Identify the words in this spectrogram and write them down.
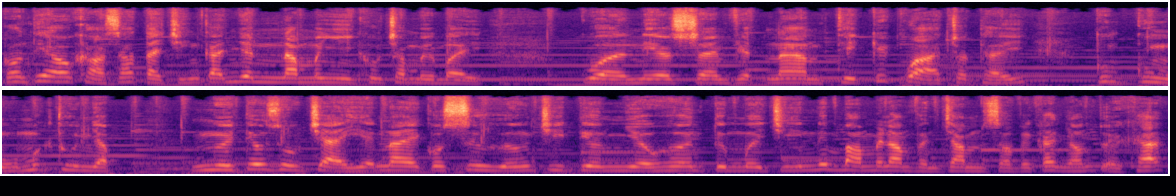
Còn theo khảo sát tài chính cá nhân năm 2017 của Nielsen Việt Nam thì kết quả cho thấy cũng cùng một mức thu nhập, người tiêu dùng trẻ hiện nay có xu hướng chi tiêu nhiều hơn từ 19 đến 35% so với các nhóm tuổi khác.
